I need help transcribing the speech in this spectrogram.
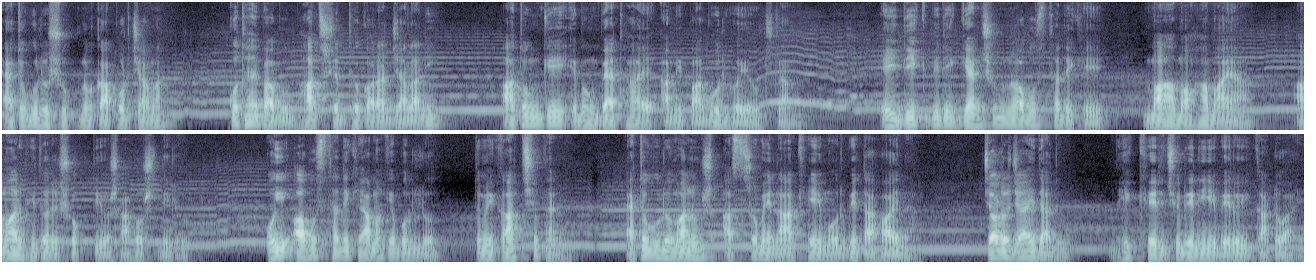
এতগুলো শুকনো কাপড় জামা? কোথায় পাবো ভাত সেদ্ধ করার জ্বালানি? আতঙ্কে এবং ব্যথায় আমি পাগল হয়ে উঠলাম। এই দিক বিদিক জ্ঞানশূন্য অবস্থা দেখে মা মহামায়া আমার ভিতরে শক্তি ও সাহস দিল। ওই অবস্থা দেখে আমাকে বলল, তুমি কাঁদছ কেন? এতগুলো মানুষ আশ্রমে না খেয়ে মরবে তা হয় না। চলো যাই দাদু, ভিক্ষের ঝুলে নিয়ে বেরোই কাটোয়ায়।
